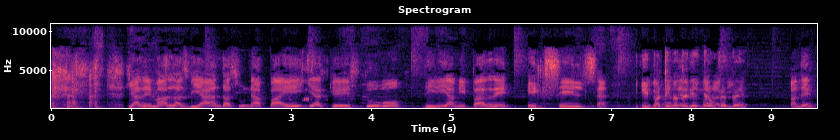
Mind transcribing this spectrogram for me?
Y además las viandas, una paella que estuvo, diría mi padre, excelsa. ¿Y para ti no te dieron, Maravilla. Pepe? ¿Mande?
